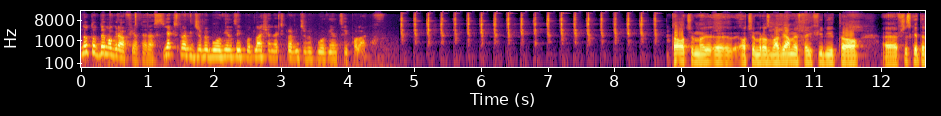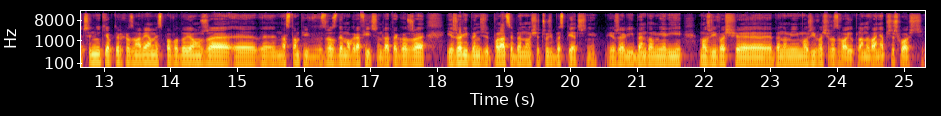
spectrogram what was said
No to demografia teraz. Jak sprawić, żeby było więcej Podlasian, jak sprawić, żeby było więcej Polaków? To, o czym, e, o czym rozmawiamy w tej chwili, to e, wszystkie te czynniki, o których rozmawiamy, spowodują, że e, e, nastąpi wzrost demograficzny, dlatego że jeżeli będzie, Polacy będą się czuć bezpieczni, jeżeli będą mieli możliwość, e, będą mieli możliwość rozwoju, planowania przyszłości,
